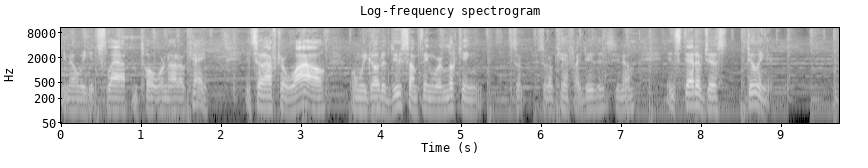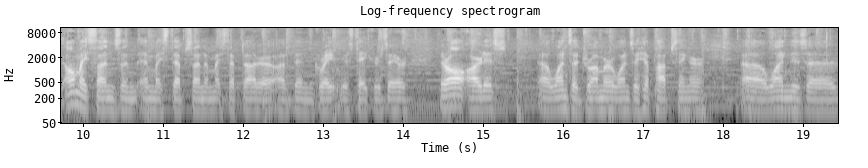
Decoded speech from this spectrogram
You know, we get slapped and told we're not okay. And so after a while, when we go to do something, we're looking, is it, is it okay if I do this, you know, instead of just doing it all my sons and, and my stepson and my stepdaughter have been great risk takers. They're, they're all artists. Uh, one's a drummer, one's a hip hop singer. Uh, one is a,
